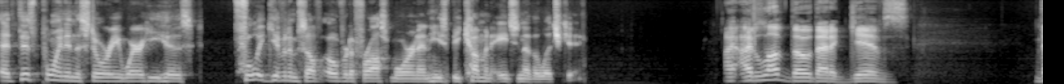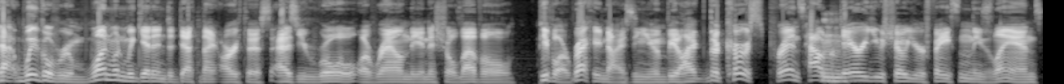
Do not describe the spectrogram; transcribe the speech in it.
at this point in the story where he has fully given himself over to Frostmourne and he's become an agent of the Lich King. I, I love though that it gives that wiggle room. One, when we get into Death Knight Arthas, as you roll around the initial level, people are recognizing you and be like, the cursed prince, how mm-hmm. dare you show your face in these lands?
